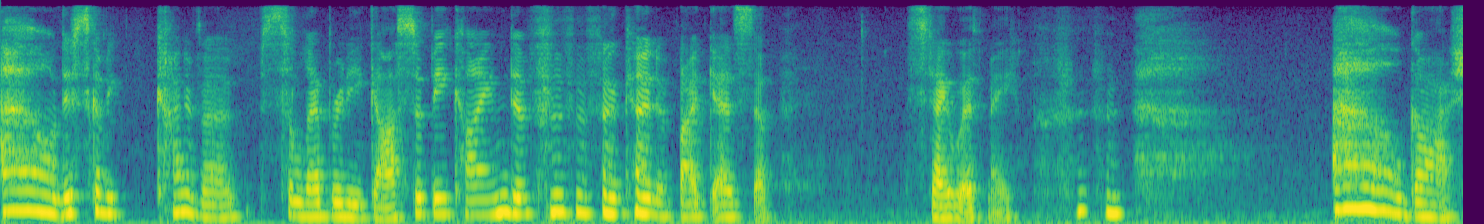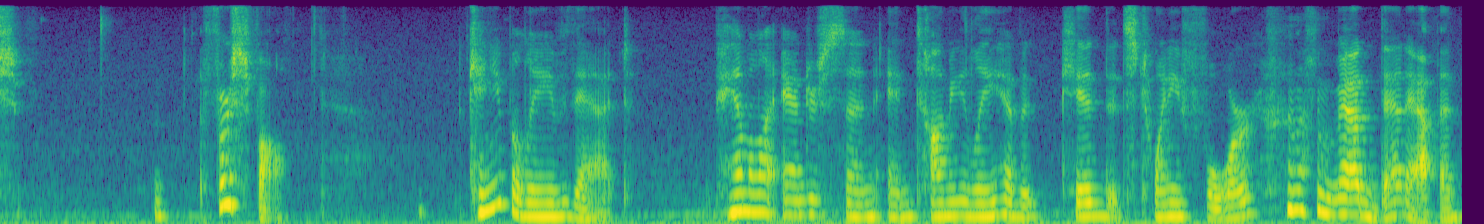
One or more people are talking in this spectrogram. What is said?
Oh, this is gonna be kind of a celebrity gossipy kind of kind of podcast, so stay with me. oh gosh. First of all, can you believe that Pamela Anderson and Tommy Lee have a kid that's 24. How did that happen?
